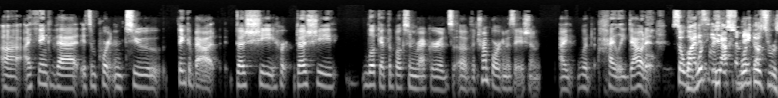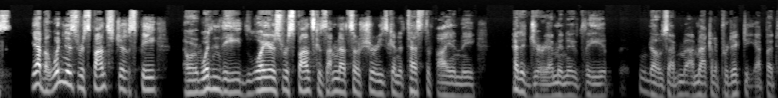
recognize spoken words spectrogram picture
uh, I think that it's important to think about does she her, does she look at the books and records of the Trump organization? I would highly doubt it. So why does he have to make up? res- yeah, but wouldn't his response just be, or wouldn't the lawyer's response? Because I'm not so sure he's going to testify in the petit jury. I mean, the who knows? I'm I'm not going to predict it yet. But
